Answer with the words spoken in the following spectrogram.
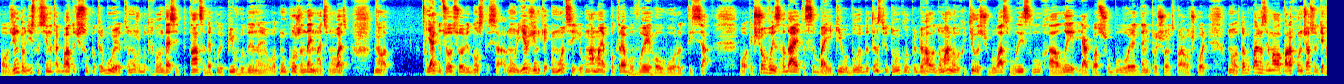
От, жінка в дійсності не так багато часу потребує. Це може бути хвилин 10-15, деколи півгодини. От, ну, кожен день мається на увазі. От. Як до цього всього відноситися? Ну, є в жінки емоції, і вона має потребу виговоритися. От, якщо ви згадаєте себе, які ви були в дитинстві, то ви, коли прибігали до мами, ви хотіли, щоб вас вислухали, як у вас що було, як день пройшов, як справи в школі. Ну, то буквально займало пара хвилин часу, такі.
